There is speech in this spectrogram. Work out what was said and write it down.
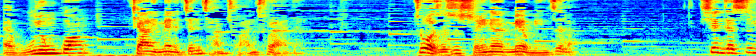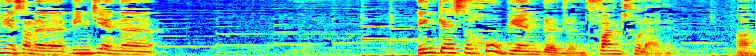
哎，吴庸光家里面的珍藏传出来的，作者是谁呢？没有名字了。现在市面上的兵谏呢，应该是后边的人翻出来的，啊。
